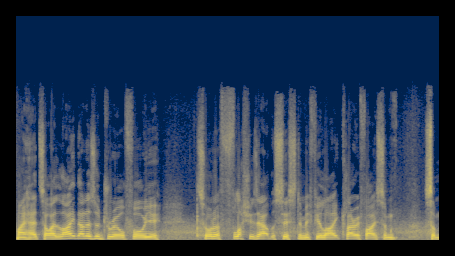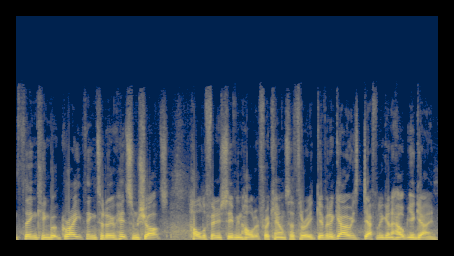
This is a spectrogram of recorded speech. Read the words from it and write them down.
my head. So I like that as a drill for you. Sort of flushes out the system, if you like, clarifies some some thinking, but great thing to do. Hit some shots, hold a finish, see if you can hold it for a count of three. Give it a go, it's definitely going to help your game.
